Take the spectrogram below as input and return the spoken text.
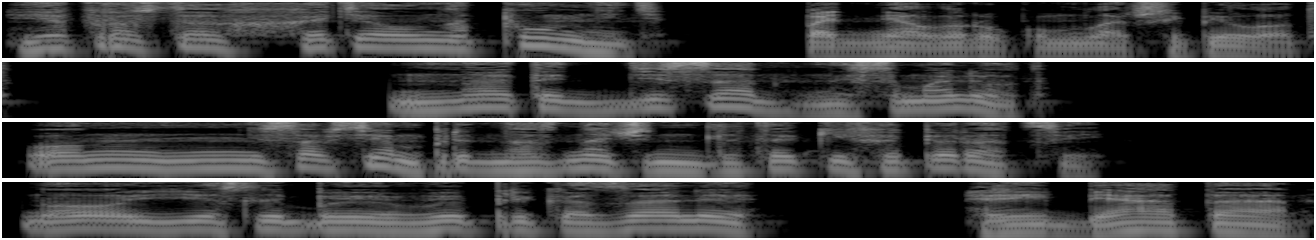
«Я просто хотел напомнить», — поднял руку младший пилот. «Но это десантный самолет. Он не совсем предназначен для таких операций. Но если бы вы приказали...» «Ребята!»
